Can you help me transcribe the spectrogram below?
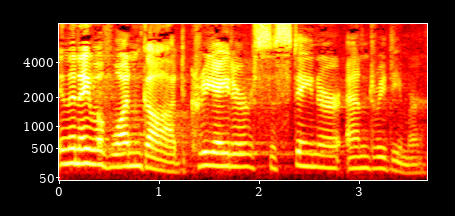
In the name of one God, Creator, Sustainer, and Redeemer.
